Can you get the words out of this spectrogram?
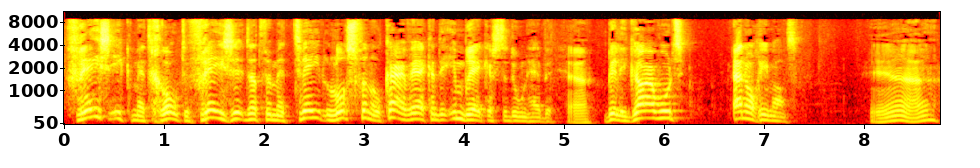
vrees ik met grote vrezen dat we met twee los van elkaar werkende inbrekers te doen hebben. Ja. Billy Garwood en nog iemand. Ja,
